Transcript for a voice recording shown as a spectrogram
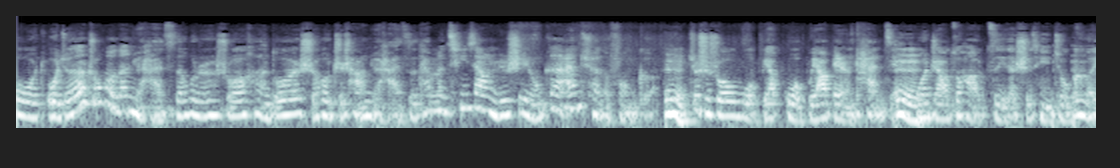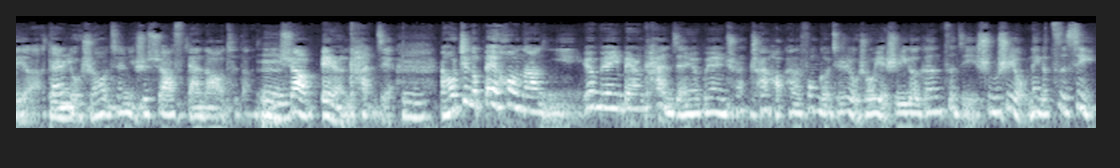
我我觉得中国的女孩子，或者是说很多时候职场女孩子，她们倾向于是一种更安全的风格，嗯就是说我不要我不要被人看见，嗯我只要做好自己的事情就可以了。但是有时候其实你是需要 stand out 的，嗯你需要被人看见。嗯然后这个背后呢，你愿不愿意被人看见，愿不愿意穿穿好看的风格，其实有时候也是一个跟自己是不是有那个自信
